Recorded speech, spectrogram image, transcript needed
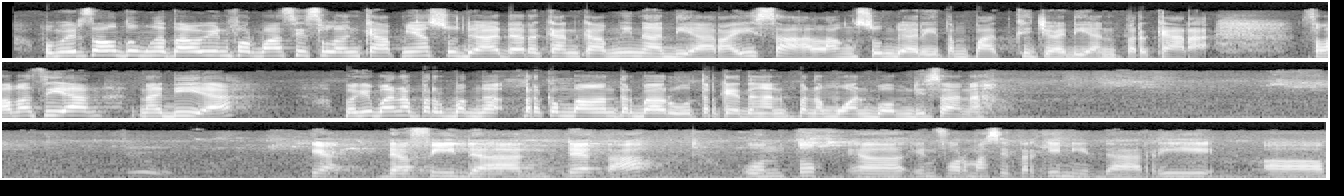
Pemirsa untuk mengetahui informasi selengkapnya sudah ada rekan kami Nadia Raisa langsung dari tempat kejadian perkara. Selamat siang Nadia, bagaimana perkembangan terbaru terkait dengan penemuan bom di sana? Ya, Davi dan Deta, untuk uh, informasi terkini dari uh,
